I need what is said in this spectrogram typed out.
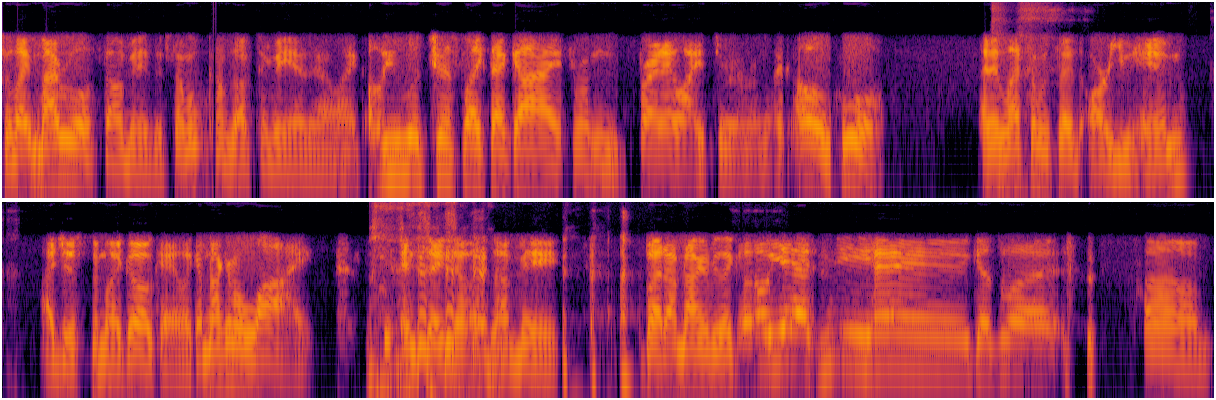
so like my rule of thumb is if someone comes up to me and they're like, "Oh, you look just like that guy from Friday Night Lights," or whatever, I'm like, "Oh, cool." And unless someone says, "Are you him?" I just am like, oh, okay, like I'm not gonna lie and say no, it's not me, but I'm not gonna be like, oh yeah, it's me. Hey, guess what? um,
